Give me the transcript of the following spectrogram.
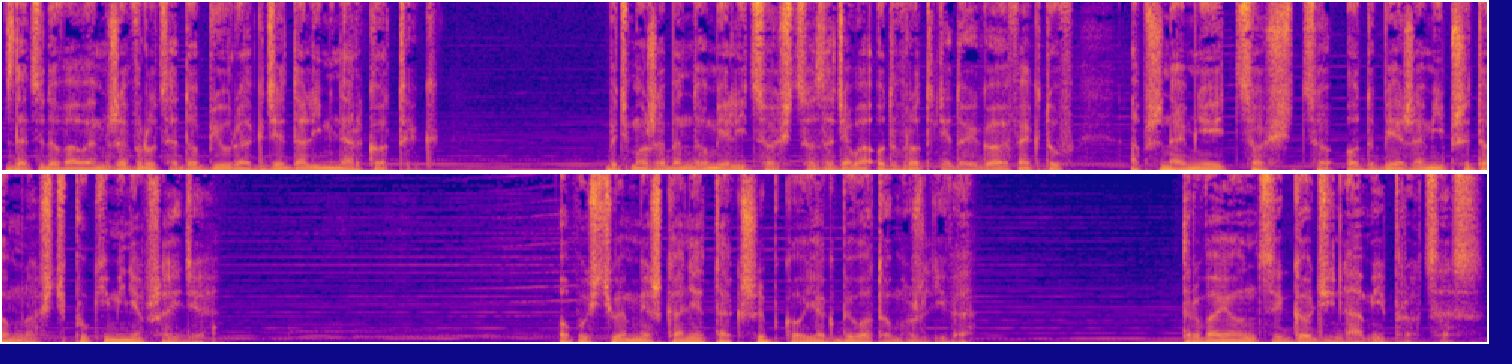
Zdecydowałem, że wrócę do biura, gdzie dali mi narkotyk. Być może będą mieli coś, co zadziała odwrotnie do jego efektów, a przynajmniej coś, co odbierze mi przytomność, póki mi nie przejdzie. Opuściłem mieszkanie tak szybko, jak było to możliwe. Trwający godzinami proces.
